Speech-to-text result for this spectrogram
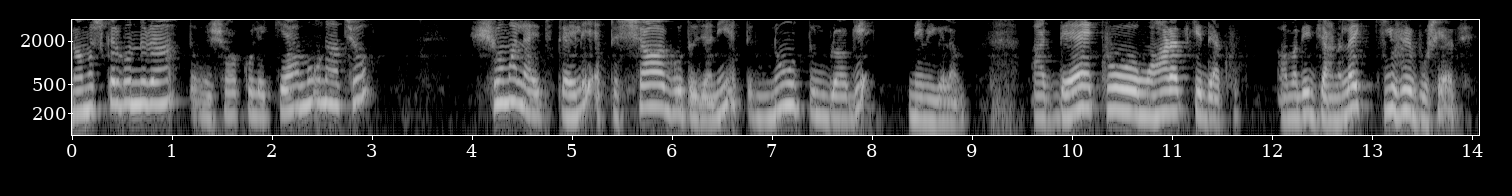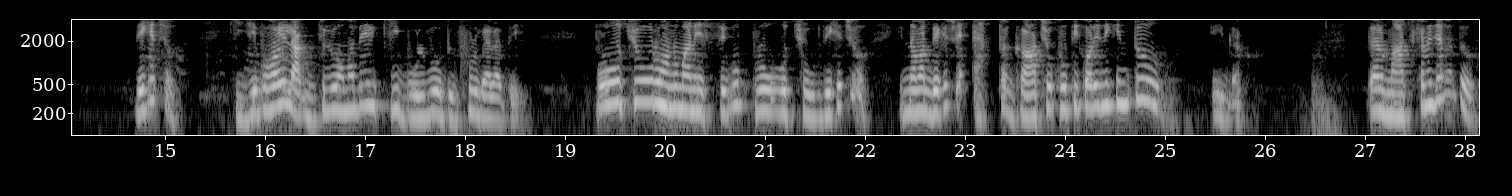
নমস্কার বন্ধুরা, তোমরা সকলে কেমন আছো? সোমা লাইফস্টাইলে একটা স্বাগত জানিয়ে একটা নতুন ব্লগে নেমে গেলাম। আর দেখো, মহারাজকে দেখো, আমাদের জানালায় কী হয়ে বসে আছে। দেখেছ? কী যে ভয় লাগছিল আমাদের, কি বলব দুপুরবেলাতে। প্রচুর হনুমান এসছে গো, প্রচুর, দেখেছ? কিন্তু আমার, দেখেছ, একটা গাছও ক্ষতি করেনি কিন্তু? এই দেখো, তার মাঝখানে জানো তো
